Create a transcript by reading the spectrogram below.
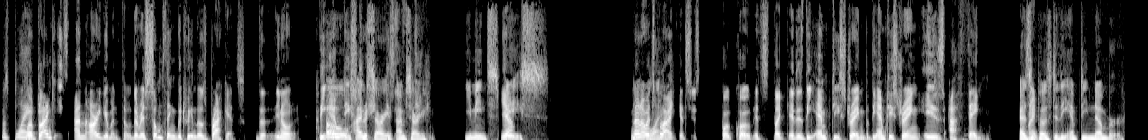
What's blank? well, blank is an argument, though. There is something between those brackets. The you know the Oh, empty. I'm sorry. I'm sorry. you mean Yeah. space? No, not no, it's blank. It's just quote quote. It's like it is the empty string, but the empty string is a thing. as right? opposed to the empty number.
